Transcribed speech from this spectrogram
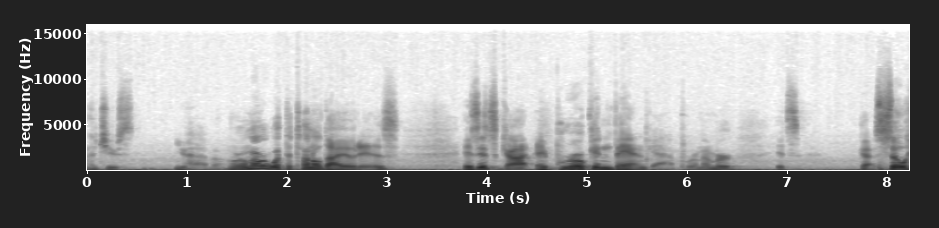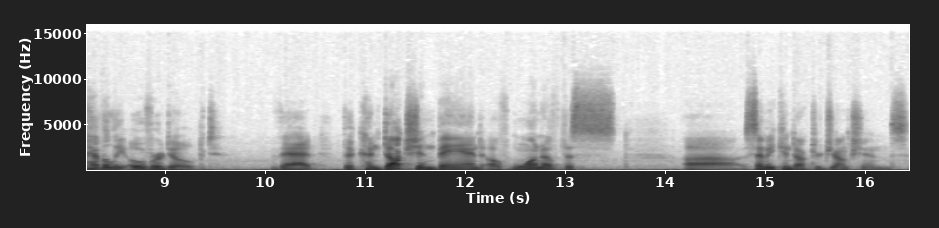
that you you have. Remember what the tunnel diode is, is it's got a broken band gap. Remember? It's got so heavily overdoped that the conduction band of one of the uh, semiconductor junctions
